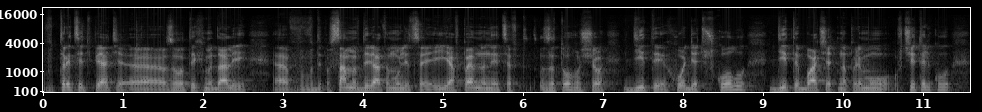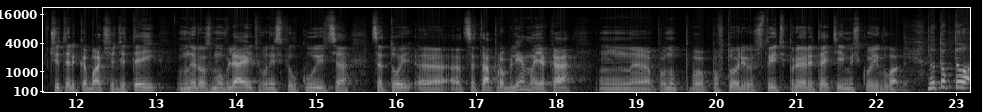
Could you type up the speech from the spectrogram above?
в 35 е, золотих медалей е, саме в 9-му ліцеї. І я впевнений, це за того, що діти ходять в школу, діти бачать напряму вчительку, вчителька бачить дітей, вони розмовляють, вони спілкуються. Це, той, е, е, це та проблема, яка е, ну, повторюю, стоїть в пріоритеті міської влади. Ну тобто,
